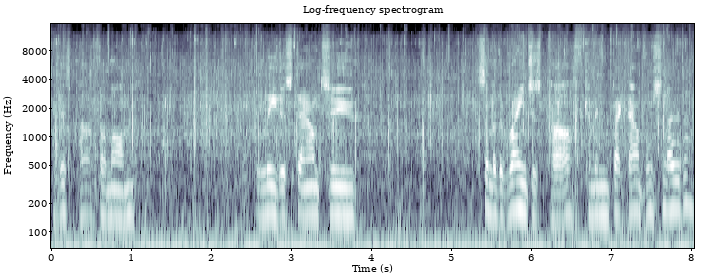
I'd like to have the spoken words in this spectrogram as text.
So this path I'm on will lead us down to some of the rangers path coming back down from Snowdon.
